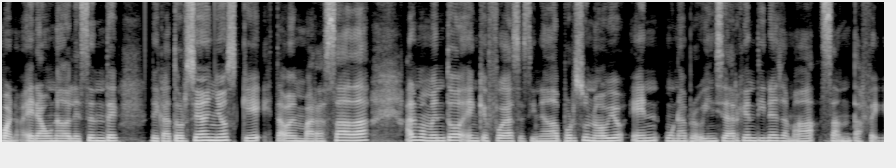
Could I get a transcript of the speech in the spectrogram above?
bueno, era una adolescente de 14 años que estaba embarazada al momento en que fue asesinada por su novio en una provincia de Argentina llamada Santa Fe.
